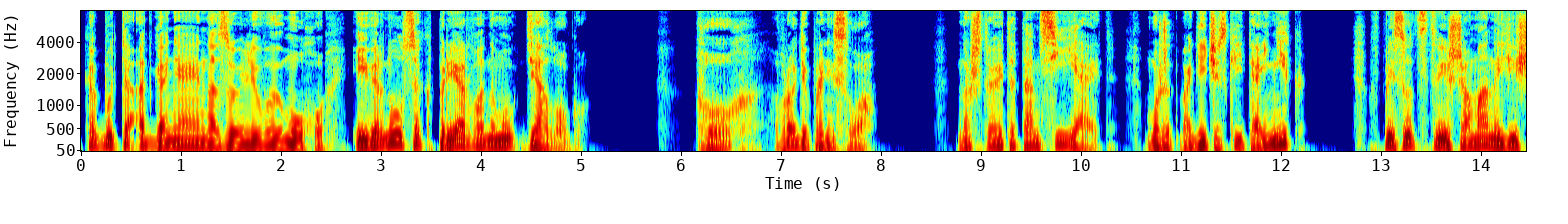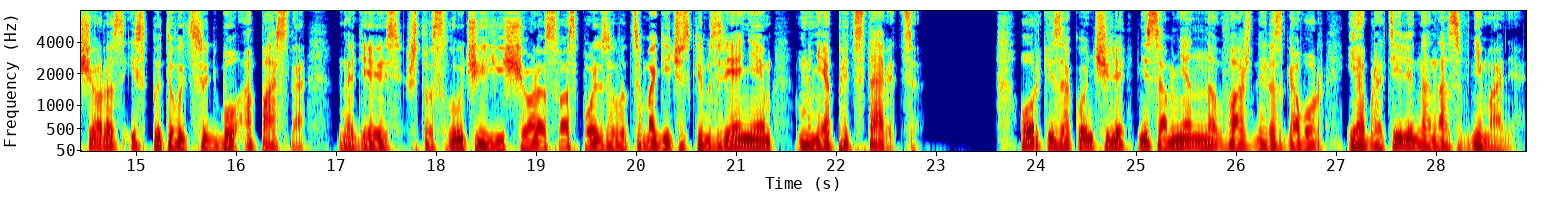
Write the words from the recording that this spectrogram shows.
как будто отгоняя назойливую муху, и вернулся к прерванному диалогу. Фух, вроде пронесло. Но что это там сияет? Может, магический тайник? В присутствии шамана еще раз испытывать судьбу опасно. Надеюсь, что случай еще раз воспользоваться магическим зрением мне представится. Орки закончили, несомненно, важный разговор и обратили на нас внимание.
